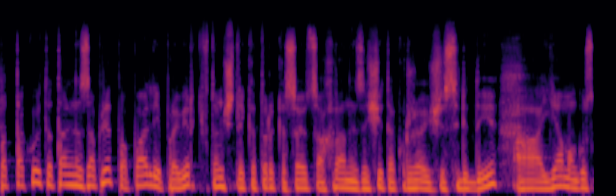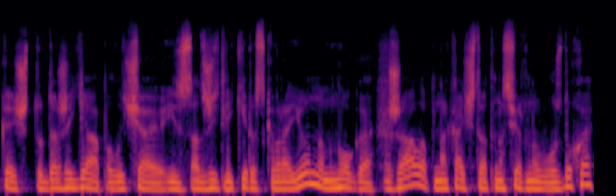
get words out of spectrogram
под такой тотальный запрет попали проверки, в том числе, которые касаются охраны и защиты окружающей среды. А я могу сказать, что даже я получаю из, от жителей Кировского района много жалоб на качество атмосферного воздуха.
